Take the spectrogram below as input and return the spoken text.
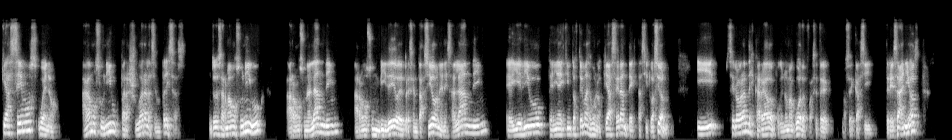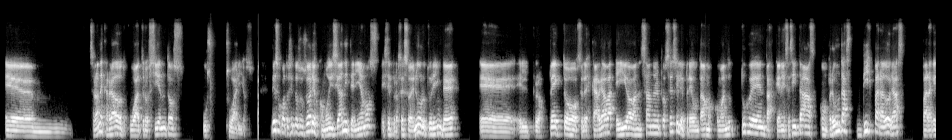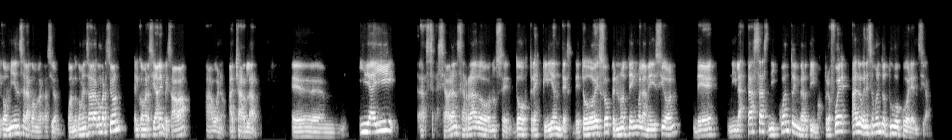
¿Qué hacemos? Bueno, hagamos un ebook para ayudar a las empresas. Entonces armamos un ebook, armamos una landing, armamos un video de presentación en esa landing, eh, y el ebook tenía distintos temas de, bueno, qué hacer ante esta situación. Y se lo habrán descargado, porque no me acuerdo, fue hace, no sé, casi tres años, em, se lo han descargado 400 usuarios. De esos 400 usuarios, como dice Andy, teníamos ese proceso de nurturing de eh, el prospecto se lo descargaba e iba avanzando en el proceso y le preguntábamos cómo andan tus ventas, qué necesitas, como preguntas disparadoras para que comience la conversación. Cuando comenzaba la conversación, el comercial empezaba a, bueno, a charlar. Eh, y de ahí eh, se habrán cerrado, no sé, dos, tres clientes de todo eso, pero no tengo la medición de ni las tasas ni cuánto invertimos, pero fue algo que en ese momento tuvo coherencia.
